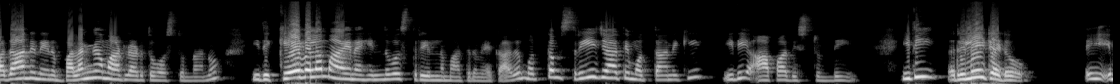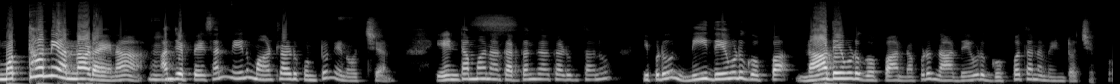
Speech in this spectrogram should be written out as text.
పదాన్ని నేను బలంగా మాట్లాడుతూ వస్తున్నాను. ఇది కేవలం ఆయన హిందువ స్త్రీలను మాత్రమే కాదు మొత్తం స్త్రీ జాతి మొత్తానికి ఇది ఆపాదిస్తుంది. ఇది రిలేటెడ్ ఈ మొత్తాన్ని అన్నాడు ఆయన. అని చెప్పేసి అని నేను మాట్లాడుకుంటూ నేను వచ్చాను. ఏంటమ్మా నాకు అర్థం కాక అడుగుతాను? ఇప్పుడు నీ దేవుడు గొప్ప నా దేవుడు గొప్ప అన్నప్పుడు నా దేవుడు గొప్పతనం ఏంటో చెప్పు.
